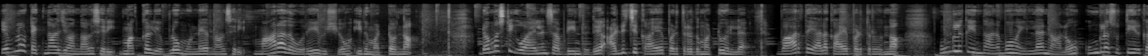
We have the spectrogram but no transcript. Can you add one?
எவ்வளோ டெக்னாலஜி வந்தாலும் சரி மக்கள் எவ்வளோ முன்னேறினாலும் சரி மாறாத ஒரே விஷயம் இது மட்டும்தான். டொமஸ்டிக் வயலன்ஸ் அப்படின்றது அடித்து காயப்படுத்துறது மட்டும் இல்லை வார்த்தையால் காயப்படுத்துறதும் தான். உங்களுக்கு இந்த அனுபவம் இல்லைன்னாலும் உங்களை சுற்றி இருக்க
